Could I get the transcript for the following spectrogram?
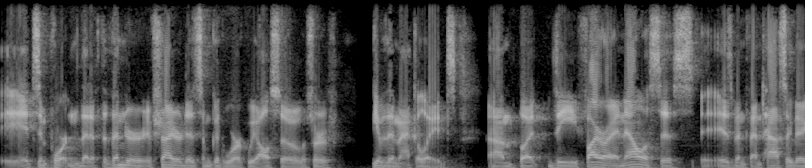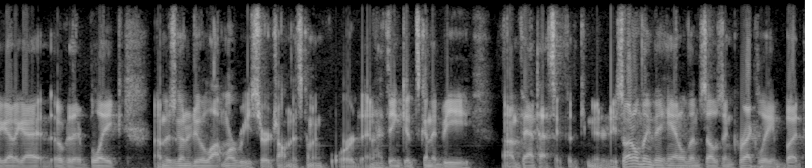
it's important that if the vendor, if Schneider did some good work, we also sort of give them accolades. Um, but the FireEye analysis has been fantastic. They got a guy over there, Blake, um, who's going to do a lot more research on this coming forward, and I think it's going to be um, fantastic for the community. So I don't think they handle themselves incorrectly, but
